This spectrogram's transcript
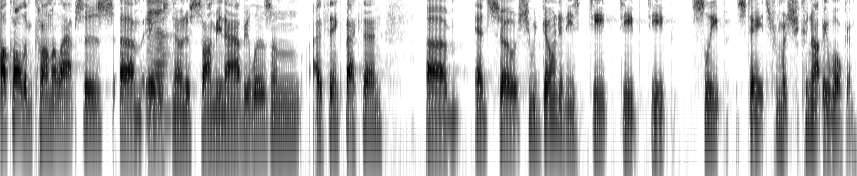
I'll call them coma lapses. Um, It was known as somnambulism, I think, back then. Um, and so she would go into these deep, deep, deep sleep states from which she could not be woken.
